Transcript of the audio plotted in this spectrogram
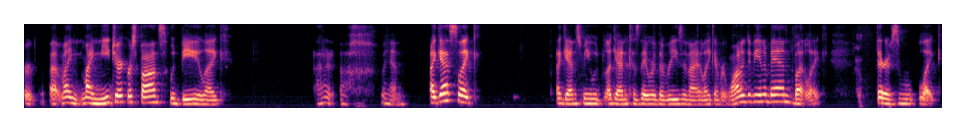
or uh, my my knee jerk response would be like, I don't. Oh man, I guess like against me would again because they were the reason I like ever wanted to be in a band. But like, oh. there's like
